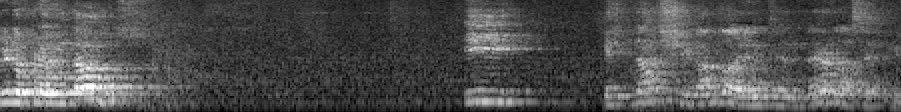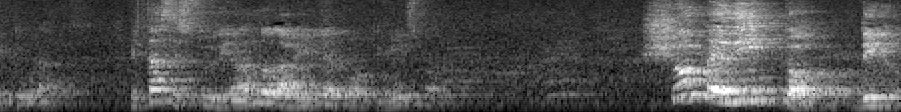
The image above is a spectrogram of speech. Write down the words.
pero preguntamos, ¿y estás llegando a entender las escrituras? ¿Estás estudiando la Biblia por ti mismo? Yo medito, dijo,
